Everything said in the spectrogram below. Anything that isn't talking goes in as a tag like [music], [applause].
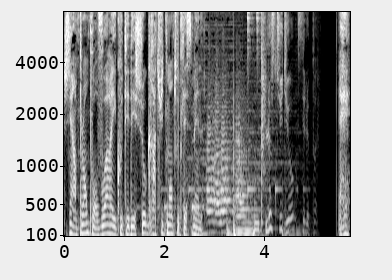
j'ai un plan pour voir et écouter des shows gratuitement toutes les semaines. Le studio, c'est le... Eh,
